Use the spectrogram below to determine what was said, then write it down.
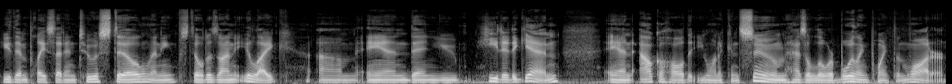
You then place that into a still, any still design that you like, um, and then you heat it again. And alcohol that you want to consume has a lower boiling point than water.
